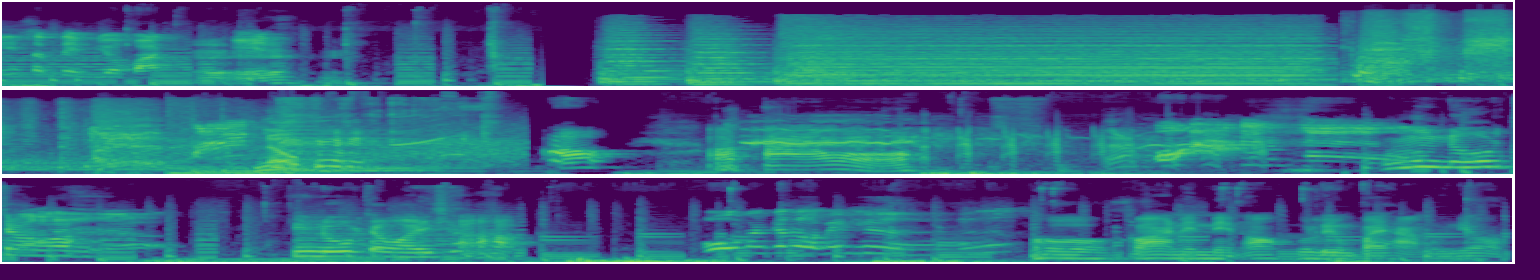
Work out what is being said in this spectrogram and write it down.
นี่สเต็ปโยบัสเออเออเอาเอาตายแล้วเหรอโอ้เออมึงนูบจังวะมึงนูบจังวะไอ้ชาบโอ้มันกระโดดไม่ถึง โอ้ฟ้าเน้นๆอ๋อกูลืมไปหามึงนี่หว่า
